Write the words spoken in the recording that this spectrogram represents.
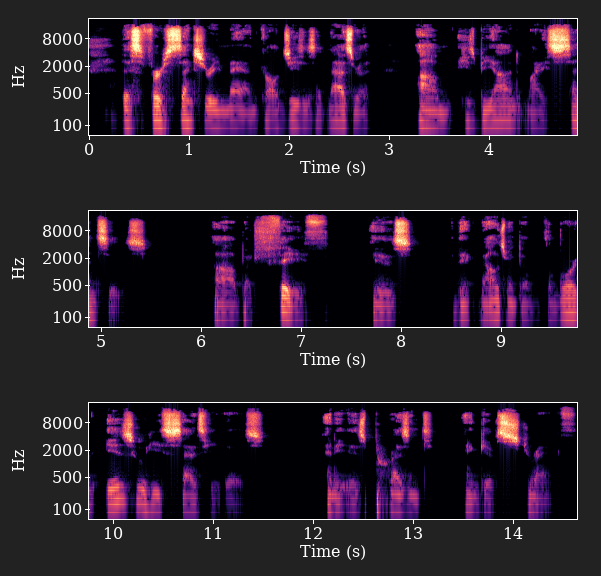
this first century man called Jesus of Nazareth. Um, he's beyond my senses. Uh, but faith is the acknowledgement of the Lord is who he says he is, and he is present and gives strength.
